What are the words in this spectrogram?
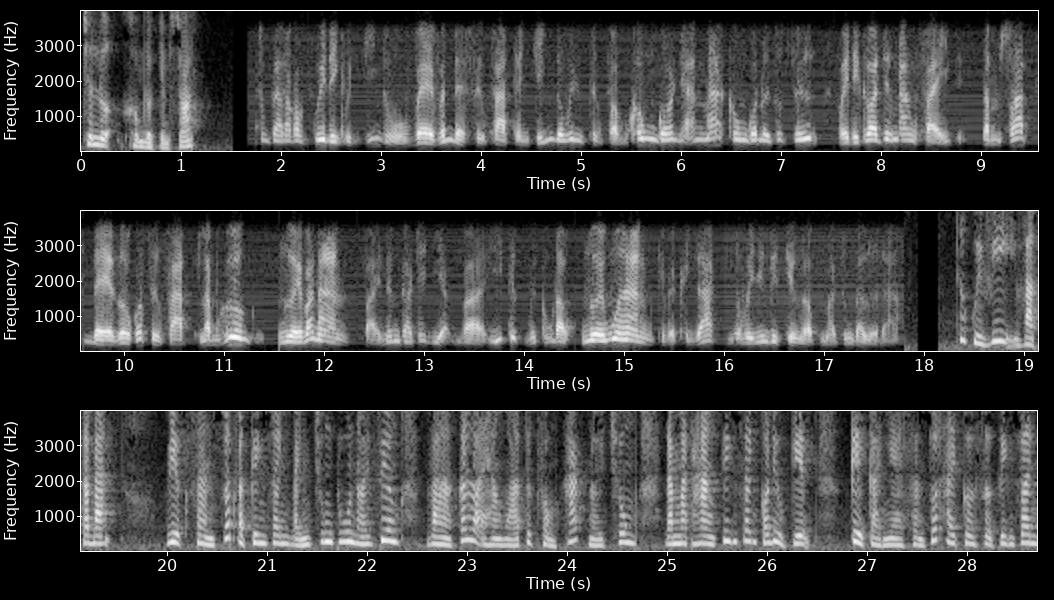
chất lượng không được kiểm soát. Chúng ta đã có quy định của chính phủ về vấn đề xử phạt hành chính đối với thực phẩm không có nhãn mác, không có nơi xuất xứ. Vậy thì cơ quan chức năng phải tầm soát để rồi có xử phạt làm gương. Người bán hàng phải nâng cao trách nhiệm và ý thức với cộng đồng. Người mua hàng thì phải cảnh giác đối với những cái trường hợp mà chúng ta lừa đảo. Thưa quý vị và các bạn, việc sản xuất và kinh doanh bánh trung thu nói riêng và các loại hàng hóa thực phẩm khác nói chung là mặt hàng kinh doanh có điều kiện, kể cả nhà sản xuất hay cơ sở kinh doanh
